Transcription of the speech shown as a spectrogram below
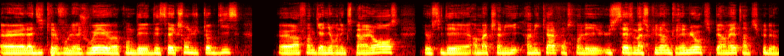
Euh, elle a dit qu'elle voulait jouer euh, contre des, sélections du top 10 euh, afin de gagner en expérience. Il y a aussi des, un match amical contre les U16 masculins de Grêmio qui permettent un petit peu de,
